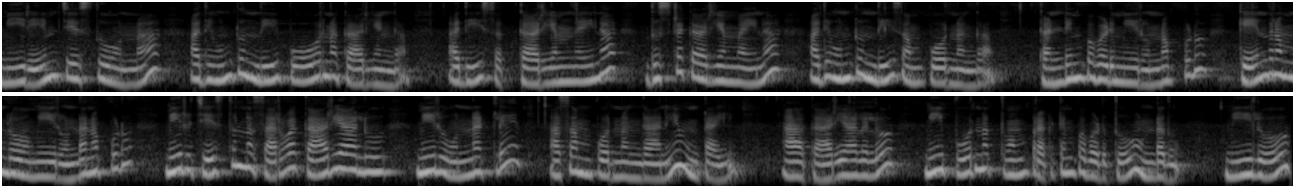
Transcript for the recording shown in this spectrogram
మీరేం చేస్తూ ఉన్నా అది ఉంటుంది పూర్ణ కార్యంగా. అది సత్కార్యం అయినా దుష్టకార్యం అయినా అది ఉంటుంది సంపూర్ణంగా. ఖండింపబడి మీరున్నప్పుడు కేంద్రంలో మీరుండనప్పుడు మీరు చేస్తున్న సర్వ కార్యాలు మీరు ఉన్నట్లే అసంపూర్ణంగానే ఉంటాయి. ఆ కార్యాలలో మీ పూర్ణత్వం ప్రకటింపబడుతూ ఉండదు. మీలో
